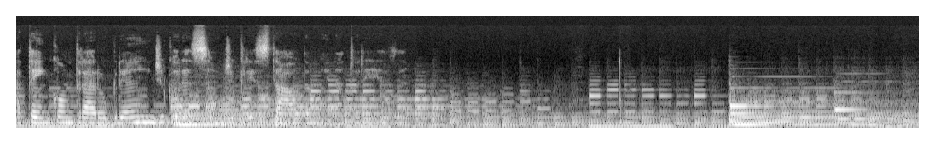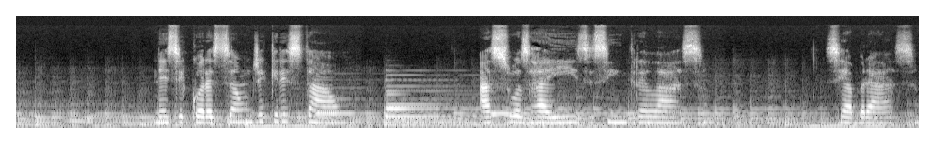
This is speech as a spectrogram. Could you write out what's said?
Até encontrar o grande coração de cristal da Mãe Natureza. Nesse coração de cristal, as suas raízes se entrelaçam, se abraçam,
